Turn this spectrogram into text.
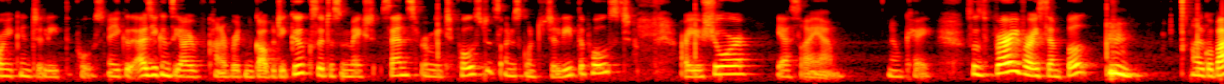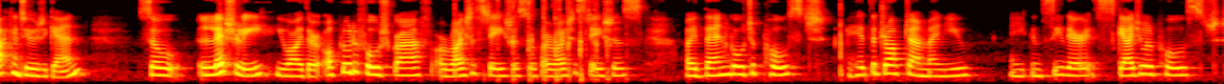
or you can delete the post. Now, you could, as you can see, I've kind of written gobbledygook, so it doesn't make sense for me to post it. So I'm just going to delete the post. Are you sure? Yes, I am. Okay. So it's very, very simple. I'll go back and do it again. So literally, you either upload a photograph or write a status. So if I write a status, I then go to post, I hit the drop down menu, and you can see there it's schedule post.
